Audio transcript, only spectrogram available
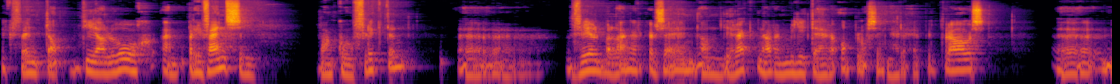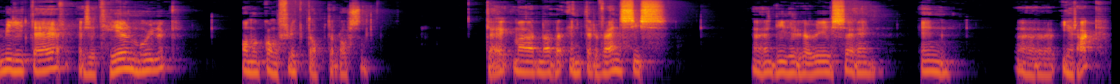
Ik vind dat dialoog en preventie van conflicten veel belangrijker zijn dan direct naar een militaire oplossing grijpen. Trouwens, militair is het heel moeilijk om een conflict op te lossen. Kijk maar naar de interventies uh, die er geweest zijn in uh, Irak.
